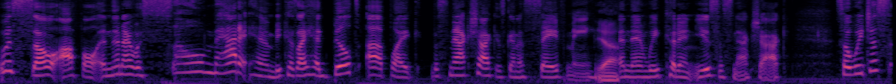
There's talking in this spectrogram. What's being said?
It was so awful, and then I was so mad at him because I had built up like the snack shack is going to save me, Yeah. and then we couldn't use the snack shack, so we just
